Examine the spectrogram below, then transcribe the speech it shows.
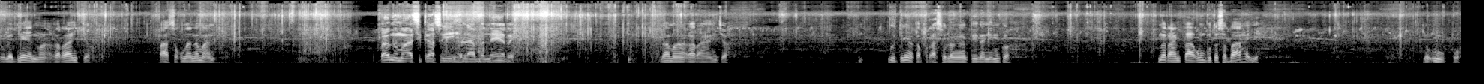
Tulad ngayon mga karancho. Pasok na naman. Paano maasikaso yung halaman na ere? Na mga karancho. Buti nga kapraso lang ang tinanim ko. Marami pa akong buto sa bahay eh. Yung upo.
